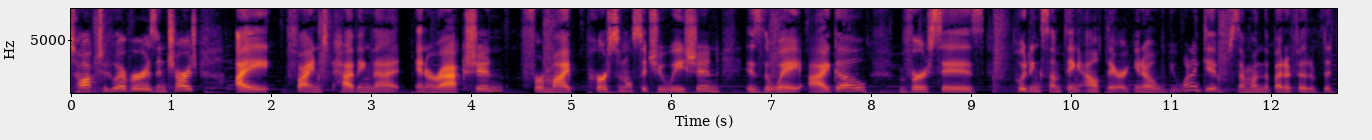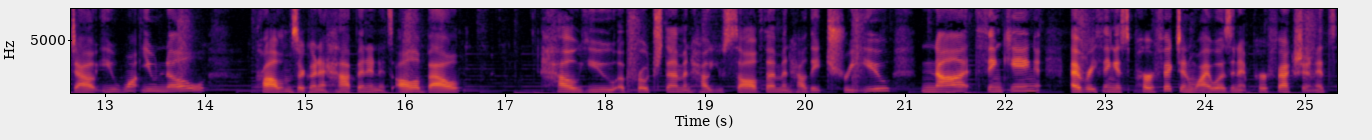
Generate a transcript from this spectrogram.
talk to whoever is in charge. I find having that interaction for my personal situation is the way I go versus putting something out there. You know, you want to give someone the benefit of the doubt. You want you know problems are going to happen and it's all about how you approach them and how you solve them and how they treat you, not thinking everything is perfect and why wasn't it perfection? It's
